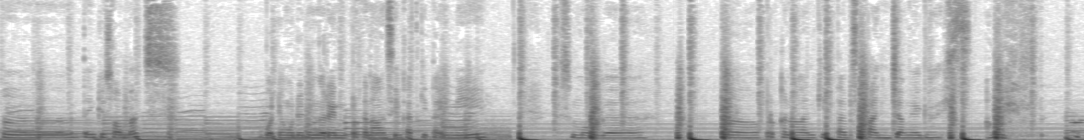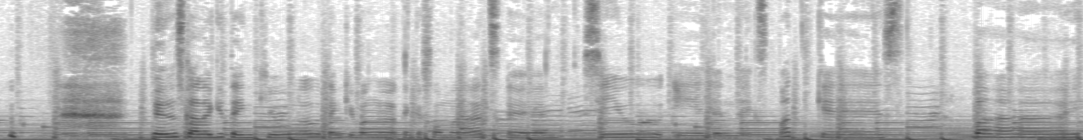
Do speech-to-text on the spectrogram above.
uh, thank you so much buat yang udah dengerin perkenalan singkat kita ini. Semoga uh, perkenalan kita bisa panjang ya guys. Amin ya sekali lagi thank you. Thank you banget. Thank you so much. And see you in the next podcast. Bye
